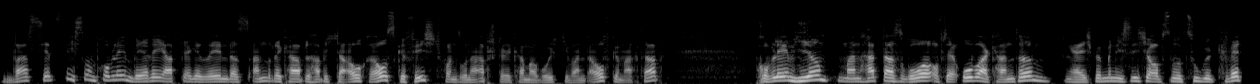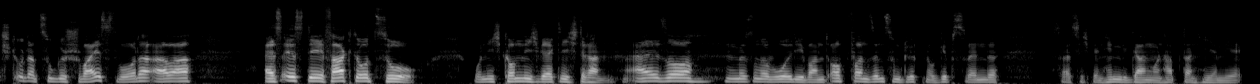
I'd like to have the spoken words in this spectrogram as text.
was jetzt nicht so ein Problem wäre. Ihr habt ja gesehen, das andere Kabel habe ich da auch rausgefischt von so einer Abstellkammer, wo ich die Wand aufgemacht habe. Problem hier, man hat das Rohr auf der Oberkante. Ja, ich bin mir nicht sicher, ob es nur zu gequetscht oder zu geschweißt wurde, aber es ist de facto zu. Und ich komme nicht wirklich dran. Also müssen wir wohl die Wand opfern, sind zum Glück nur Gipswände. Das heißt, ich bin hingegangen und habe dann hier mir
